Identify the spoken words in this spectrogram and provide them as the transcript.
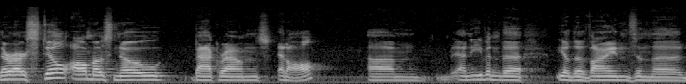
There are still almost no backgrounds at all, um, and even the you know the vines and the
